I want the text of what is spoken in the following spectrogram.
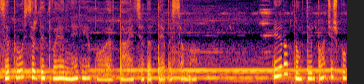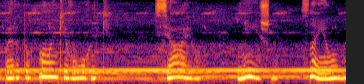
Це простір, де твоя енергія повертається до тебе сама. І раптом ти бачиш попереду маленькі вогники, сяйво, ніжне, знайоме.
